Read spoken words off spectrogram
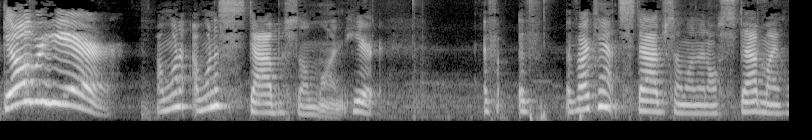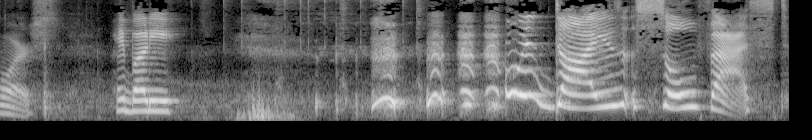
Get over here! I want I want to stab someone. Here. If if if I can't stab someone, then I'll stab my horse. Hey, buddy. oh, it dies so fast.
